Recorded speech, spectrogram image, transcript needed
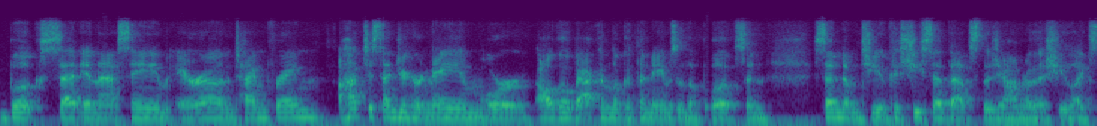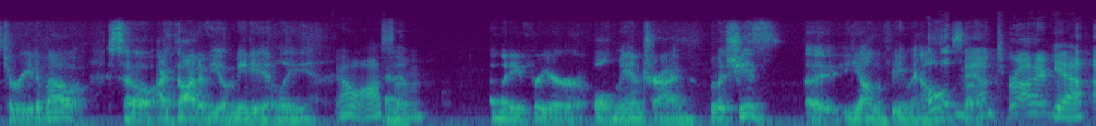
books set in that same era and time frame. I'll have to send you her name, or I'll go back and look at the names of the books and send them to you because she said that's the genre that she likes to read about. So I thought of you immediately Oh, awesome. somebody for your old man tribe, but she's a young female. Old so- man tribe. Yeah.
